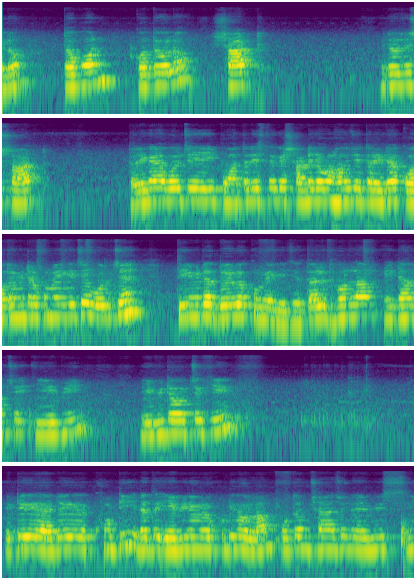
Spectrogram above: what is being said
এলো, তখন কত হলো? ষাট। এটা হচ্ছে ষাট। তাহলে এখানে বলছে এই পঁয়তাল্লিশ থেকে ষাটে যখন হয়েছে, তাহলে এটা কত মিটার কমে গেছে? বলছে তিন মিটার দৈর্ঘ্য কমে গেছে। তাহলে ধরলাম এটা হচ্ছে এবি এবিটা হচ্ছে কি? এটি এটি খুঁটি, এটাতে এবি নামের খুঁটি ধরলাম। প্রথম ছায়া ছিল এবি সি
